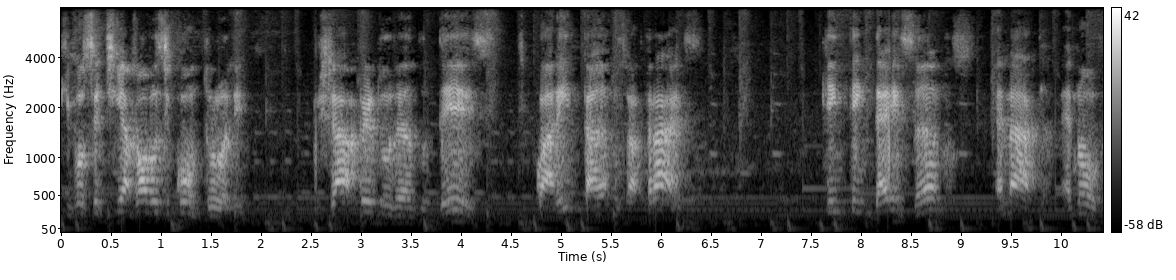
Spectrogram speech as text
que você tinha válvulas de controle já perdurando desde 40 anos atrás, quem tem 10 anos é nada, é novo.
